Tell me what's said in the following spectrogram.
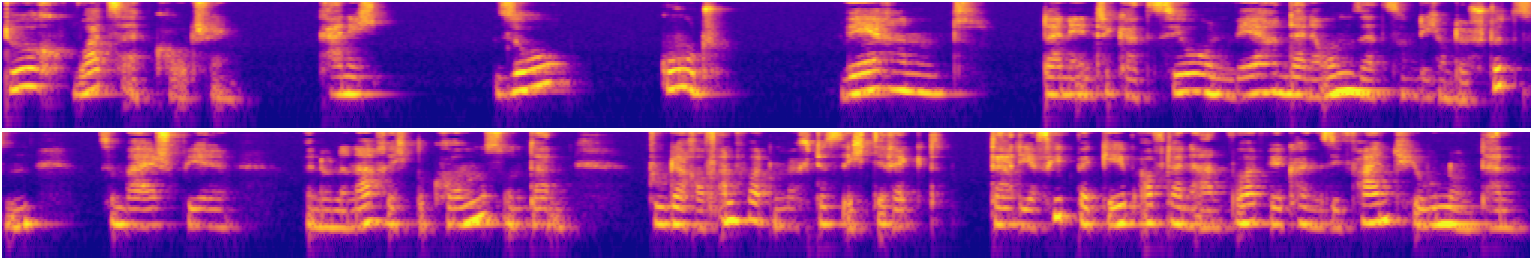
durch WhatsApp-Coaching, kann ich so gut während deiner Integration, während deiner Umsetzung dich unterstützen. Zum Beispiel, wenn du eine Nachricht bekommst und dann du darauf antworten möchtest, ich direkt da dir Feedback gebe auf deine Antwort, wir können sie feintunen und dann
